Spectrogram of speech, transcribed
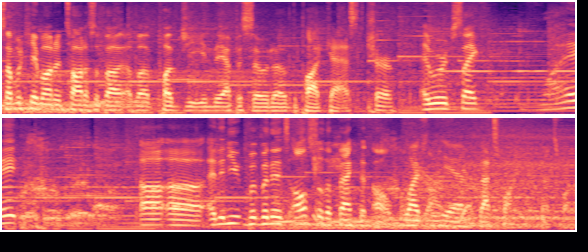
Someone came on and taught us about about PUBG in the episode of the podcast. Sure. and we were just like, what? Uh, uh, and then you, but but then it's also the fact that oh, my Watch- God, yeah. that's fine, that's fine.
